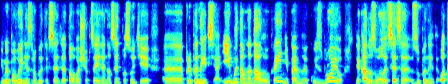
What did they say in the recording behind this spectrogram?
і ми повинні зробити все для того, щоб цей геноцид по суті е, припинився. І ми там надали Україні певну якусь зброю, яка дозволить все це зупинити. От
